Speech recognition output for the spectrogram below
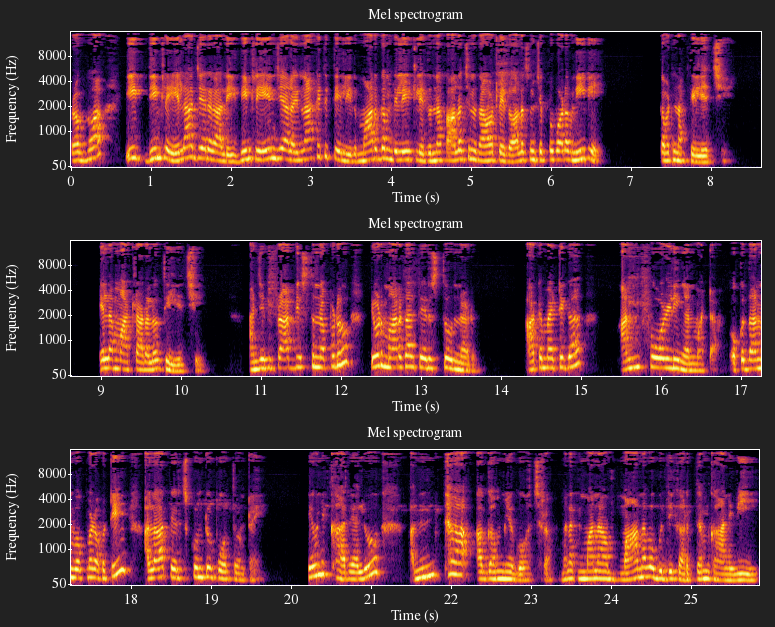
ప్రభా ఈ దీంట్లో ఎలా జరగాలి? దీంట్లో ఏం చేయాలి? నాకైతే తెలియదు. మార్గం తెలియట్లేదు. నాకు ఆలోచన రావట్లేదు. ఆలోచన చెప్పుకోవడం నీవే. కాబట్టి నాకు తెలియచ్చి. ఎలా మాట్లాడాలో తెలియచ్చి. అని చెప్పి ప్రార్థిస్తున్నప్పుడు దేవుడు మార్గాలు తెరుస్తూ ఉన్నాడు. ఆటోమేటిక్గా అన్ఫోల్డింగ్ అనమాట ఒకదాని ఒకటి ఒకటి అలా తెరుచుకుంటూ పోతుంటాయి. దేవుని కార్యాలు అంత అగమ్య గోచరం. మనకు మన మానవ బుద్ధికి అర్థం కానివి.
